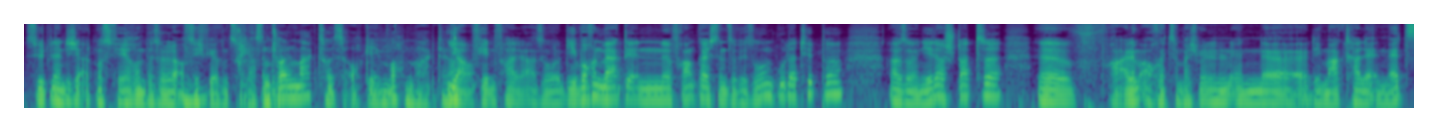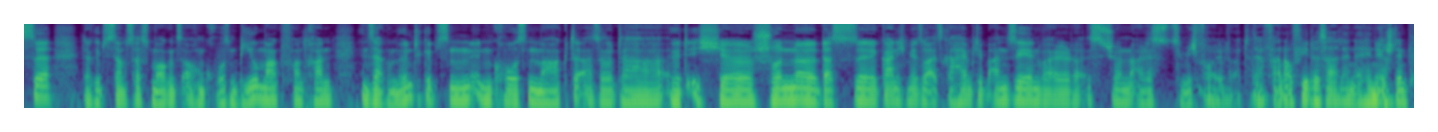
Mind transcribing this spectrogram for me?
südländische Atmosphäre ein bisschen auf sich wirken zu lassen. Einen tollen Markt soll es auch geben, Wochenmarkt. Ja. ja, auf jeden Fall. Also die Wochenmärkte in Frankreich sind sowieso ein guter Tipp. Also in jeder Stadt, äh, vor allem auch jetzt zum Beispiel in, in äh, die Markthalle in Metz. Da gibt es samstags morgens auch einen großen Biomarkt von dran. In Sagemünd gibt es einen, einen, großen Markt. Also da würde ich äh, schon äh, das äh, gar nicht mehr so als Geheimtipp ansehen, weil da ist schon alles ziemlich voll dort. Da fahren auch viele Saarländer hin, ja. stimmt.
